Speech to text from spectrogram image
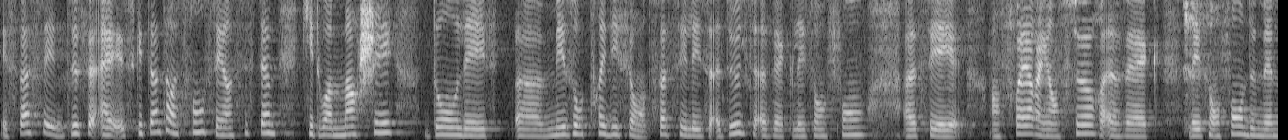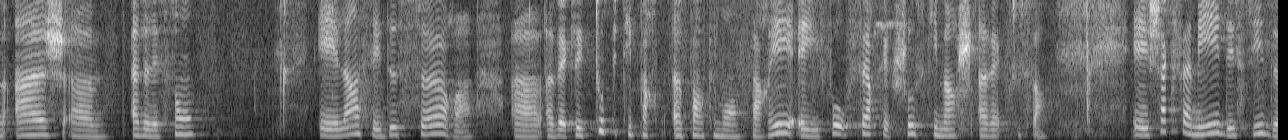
Et ça, c'est ce qui est intéressant, c'est un système qui doit marcher dans les euh, maisons très différentes. Ça, c'est les adultes avec les enfants, c'est un frère et une sœur avec les enfants de même âge, adolescents. Et là, c'est deux sœurs avec les tout petits appartements à Paris, et il faut faire quelque chose qui marche avec tout ça. Et chaque famille décide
